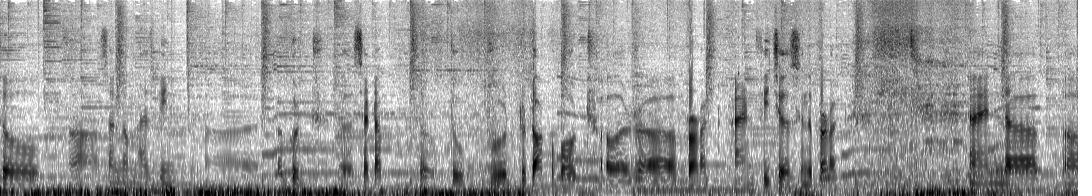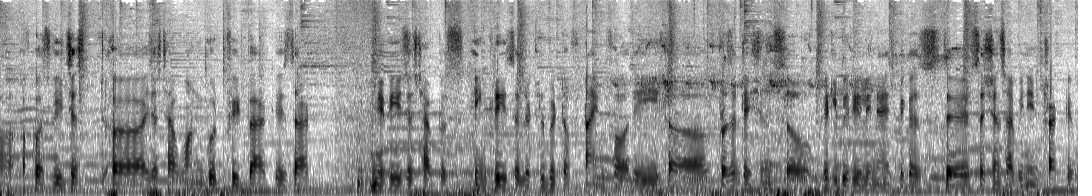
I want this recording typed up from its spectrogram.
So sangam has been a good uh, setup. So to to talk about our product and features in the product and uh, uh, of course we just uh, I just have one good feedback is that maybe you just have to increase a little bit of time for the uh, presentation so it will be really nice because the sessions have been interactive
